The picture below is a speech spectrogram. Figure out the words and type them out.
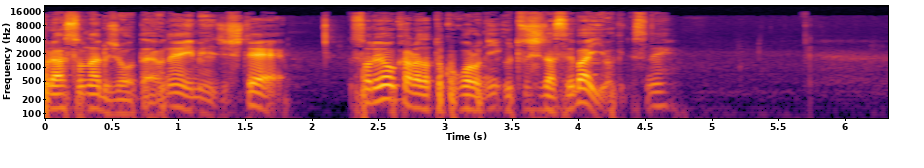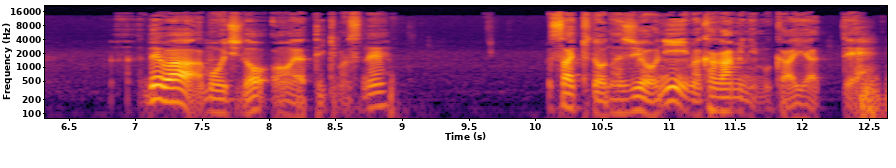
プラスとなる状態をねイメージしてそれを体と心に映し出せばいいわけですね。ではもう一度やっていきますね。さっきと同じように、まあ、鏡に向かい合って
